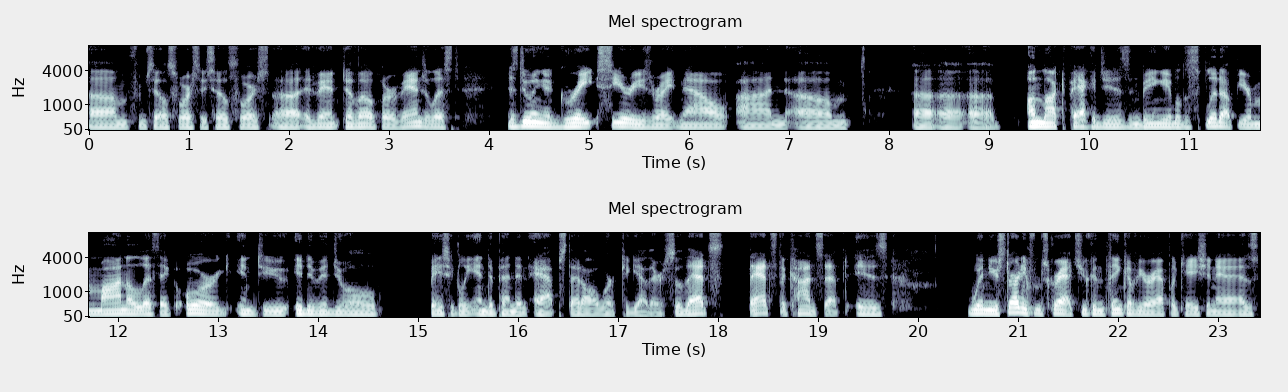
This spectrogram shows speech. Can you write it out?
um, from salesforce a salesforce uh, developer evangelist is doing a great series right now on um, uh, uh, uh, unlocked packages and being able to split up your monolithic org into individual basically independent apps that all work together. So that's that's the concept is when you're starting from scratch, you can think of your application as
